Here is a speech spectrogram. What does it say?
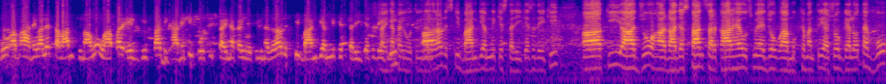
जो अब आने वाले तमाम चुनावों वहाँ पर एकजुटता दिखाने की कोशिश कहीं ना कहीं होती हुई नज़र और इसकी बानगी हमने किस तरीके से देखी? कहीं होती हुई नज़र और इसकी बानगी हमने किस तरीके से देखी? आ, कि आ, जो राजस्थान सरकार है उसमें जो मुख्यमंत्री अशोक गहलोत है वो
